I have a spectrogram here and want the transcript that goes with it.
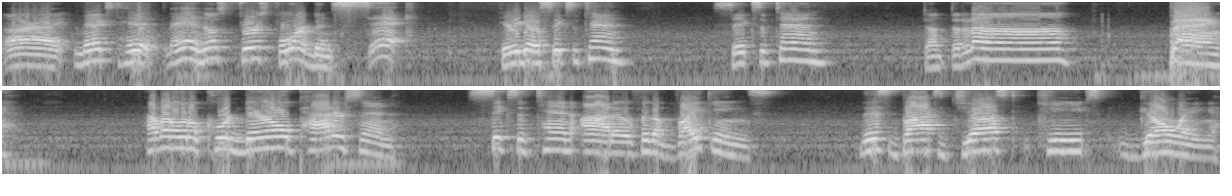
Alright, next hit. Man, those first four have been sick. Here we go, 6 of 10. Six of ten. Dun da da da. Bang! How about a little Cordarrelle Patterson? Six of ten auto for the Vikings. This box just keeps going.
